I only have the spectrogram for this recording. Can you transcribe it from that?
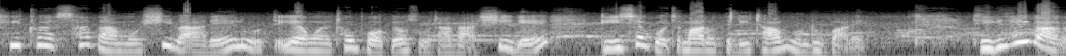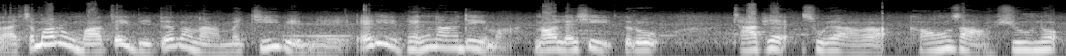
ထိထွဲဆက်ဆံမှုရှိပါတယ်လို့တရားဝင်ထုတ်ဖော်ပြောဆိုထားတာရှိတယ်။ဒီအချက်ကိုကျမတို့တတိထားဖို့လုပ်ပါတယ်။ဒီကိစ္စကကျမတို့မှာတိတ်ပြီးပြဿနာမကြီးပေမဲ့အဲ့ဒီဘင်္ဂလားဒေ့ရှ်မှာတော့လက်ရှိသူတို့ဂျားဖြတ်အစိုးရကခေါင်းဆောင်ယူနို့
